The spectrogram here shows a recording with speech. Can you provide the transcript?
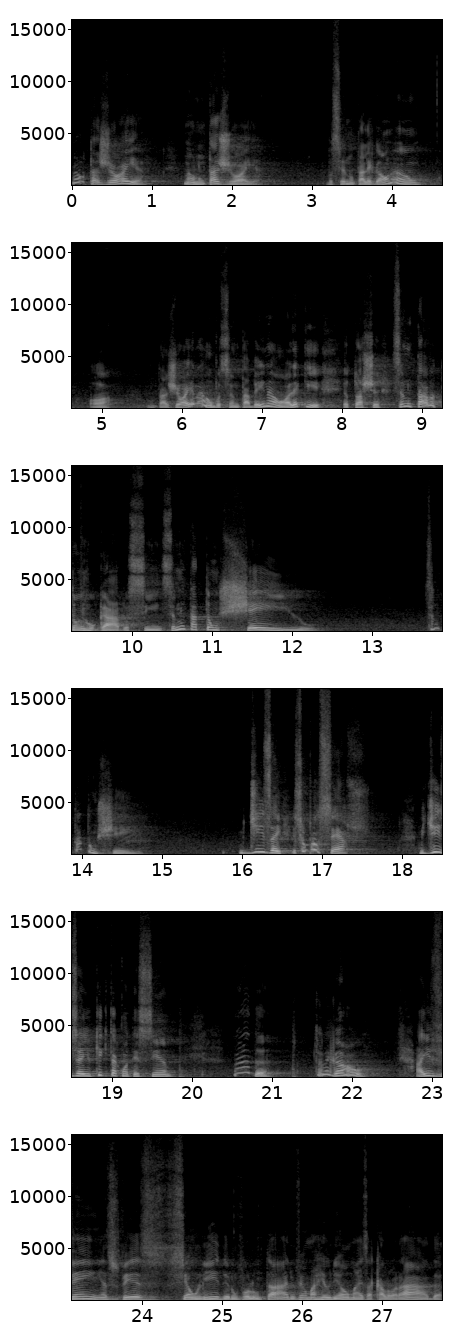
Não, está jóia. Não, não está jóia. Você não está legal, não. Ó, não está jóia, não. Você não está bem, não. Olha aqui. Eu estou achando. Você não estava tão enrugado assim. Você não está tão cheio. Você não está tão cheio. Me diz aí, isso é um processo. Me diz aí, o que está acontecendo? Nada, está legal. Aí vem, às vezes, se é um líder, um voluntário, vem uma reunião mais acalorada,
